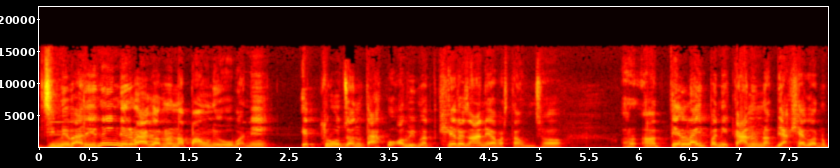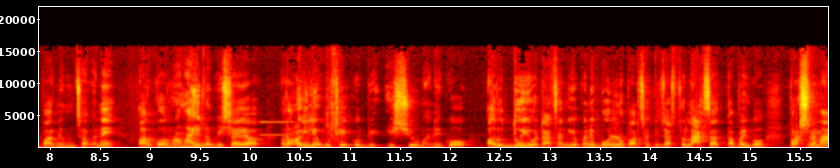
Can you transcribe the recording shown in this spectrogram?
जिम्मेवारी नै निर्वाह गर्न नपाउने हो भने यत्रो जनताको अभिमत खेर जाने अवस्था हुन्छ। त्यसलाई पनि कानुनमा व्याख्या गर्नुपर्ने हुन्छ भने अर्को रमाइलो विषय र अहिले उठेको इस्यु भनेको अरू दुईवटा छन्। यो पनि बोल्नुपर्छ कि जस्तो लाग्छ। तपाईँको प्रश्नमा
